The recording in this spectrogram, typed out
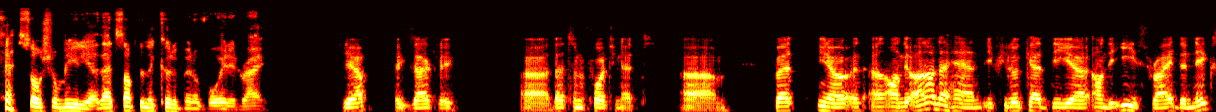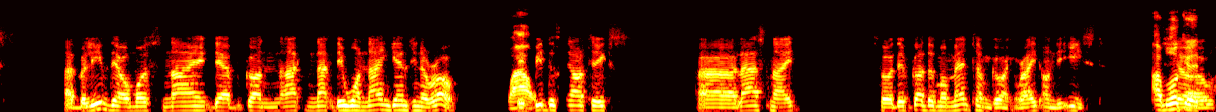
social media. That's something that could have been avoided, right? Yep, exactly. Uh, that's unfortunate. Um, but you know, on the other hand, if you look at the uh, on the East, right, the Knicks, I believe they're almost nine. They have gone nine, nine, They won nine games in a row. Wow. They beat the Celtics uh, last night, so they've got the momentum going right on the East. I'm looking so, at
